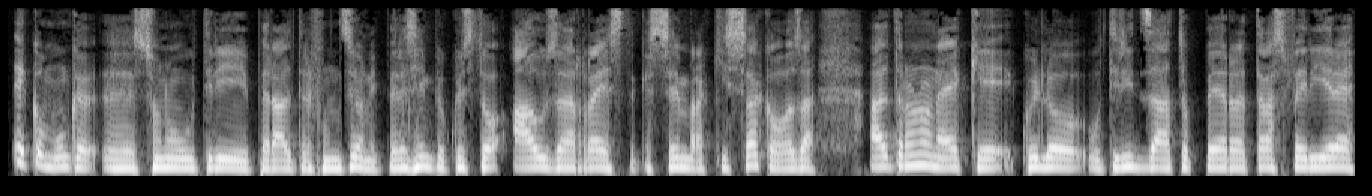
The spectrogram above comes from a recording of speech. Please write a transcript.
e comunque eh, sono utili per altre funzioni. Per esempio questo house arrest che sembra chissà cosa, altro non è che quello utilizzato per trasferire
